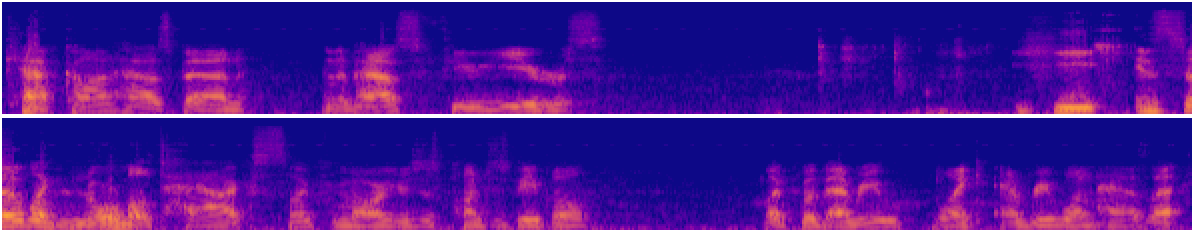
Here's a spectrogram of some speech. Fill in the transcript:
Capcom has been in the past few years. He instead of like normal attacks, like from Mario, just punches people, like with every like everyone has that.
